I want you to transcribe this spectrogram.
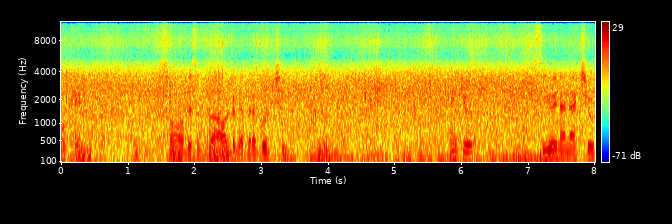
Okay, so this is altogether a good cheap. Thank you. See you in the next shoot.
